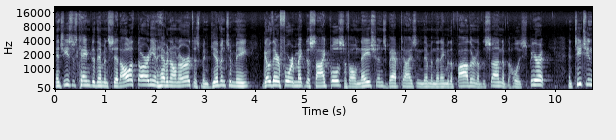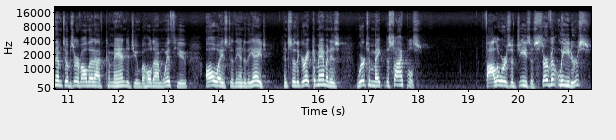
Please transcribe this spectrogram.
And Jesus came to them and said, All authority in heaven and on earth has been given to me. Go therefore and make disciples of all nations, baptizing them in the name of the Father and of the Son and of the Holy Spirit, and teaching them to observe all that I've commanded you. And behold, I'm with you always to the end of the age. And so the great commandment is we're to make disciples, followers of Jesus, servant leaders.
